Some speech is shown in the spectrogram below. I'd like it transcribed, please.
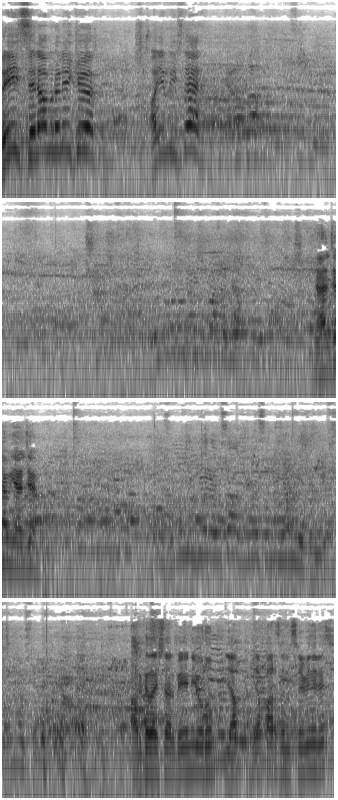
Reis selamun aleyküm. Hayırlı işler. Geleceğim geleceğim. Arkadaşlar beğeni yorum yap, yaparsanız seviniriz.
